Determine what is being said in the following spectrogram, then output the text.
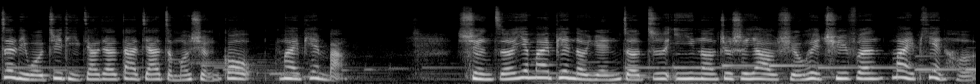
这里我具体教教大家怎么选购麦片吧。选择燕麦片的原则之一呢，就是要学会区分麦片和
